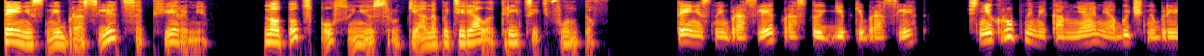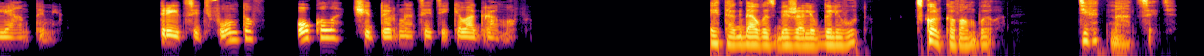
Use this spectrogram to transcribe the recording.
теннисный браслет с сапфирами, но тот сполз у нее с руки, она потеряла 30 фунтов. Теннисный браслет — простой гибкий браслет с некрупными камнями, обычно бриллиантами. 30 фунтов — около 14 килограммов. И тогда вы сбежали в Голливуд? Сколько вам было? Девятнадцать.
